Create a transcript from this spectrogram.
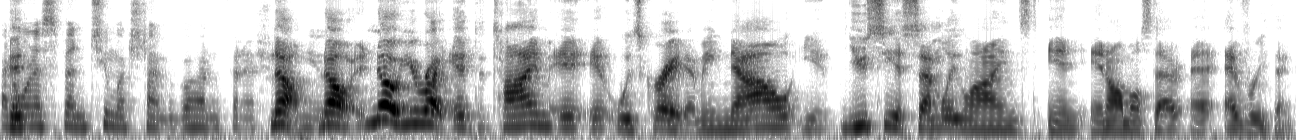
I don't It- want to spend too much time, but go ahead and finish. No, no, no. You're right. At the time, it, it was great. I mean, now you, you see assembly lines in in almost everything.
